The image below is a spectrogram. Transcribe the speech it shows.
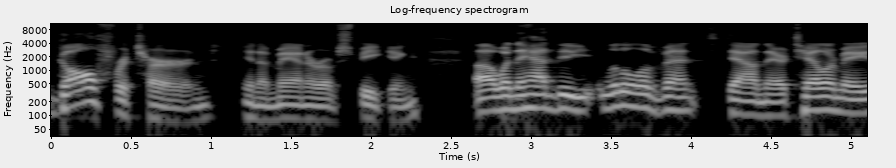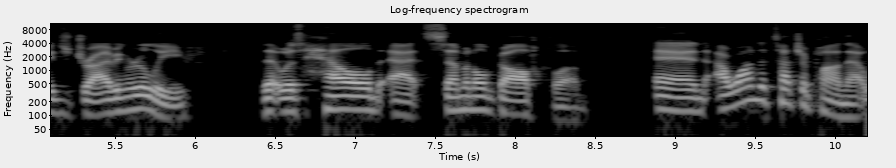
golf returned in a manner of speaking uh, when they had the little event down there, TaylorMade's Driving Relief, that was held at Seminole Golf Club. And I wanted to touch upon that.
